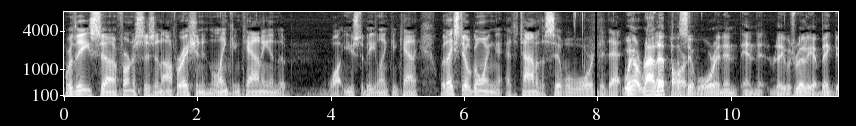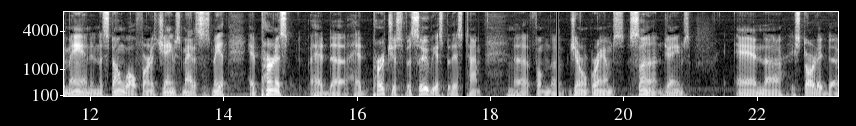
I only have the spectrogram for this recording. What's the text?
were these uh, furnaces in operation in Lincoln County and the what used to be Lincoln County? Were they still going at the time of the Civil War? Did that Well, right up to the? Civil War, and then and it, there was really a big demand in the Stonewall furnace. James Madison Smith had purchased had uh, had purchased Vesuvius by this time uh, from the General Graham's son James, and uh, he started. Uh,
